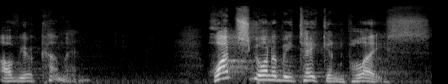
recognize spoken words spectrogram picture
of your coming. What's going to be taking place?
